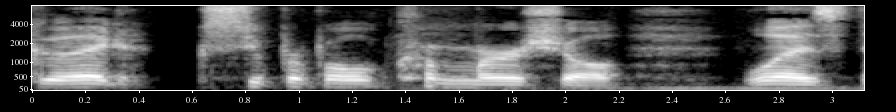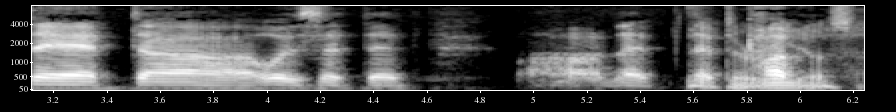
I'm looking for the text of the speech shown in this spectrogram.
good Super Bowl commercial was that. uh Was it that? Uh, that that pup- Doritos.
